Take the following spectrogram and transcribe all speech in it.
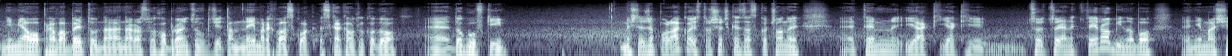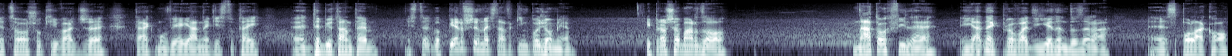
nie miało prawa bytu na narosłych obrońców, gdzie tam Neymar chyba skakał tylko do, e, do główki. Myślę, że Polako jest troszeczkę zaskoczony tym, jak, jak, co, co Janek tutaj robi, no bo nie ma się co oszukiwać, że tak mówię, Janek jest tutaj debiutantem. Jest to jego pierwszy mecz na takim poziomie. I proszę bardzo, na tą chwilę Janek prowadzi 1 do 0 e, z Polako.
